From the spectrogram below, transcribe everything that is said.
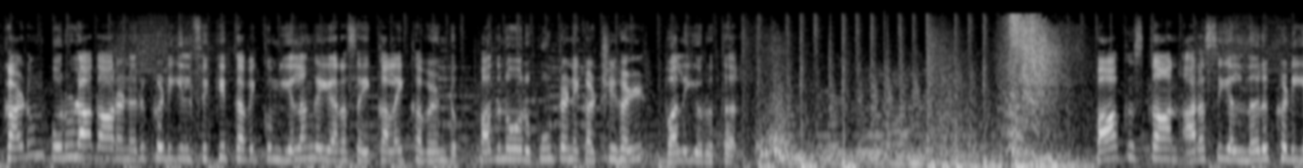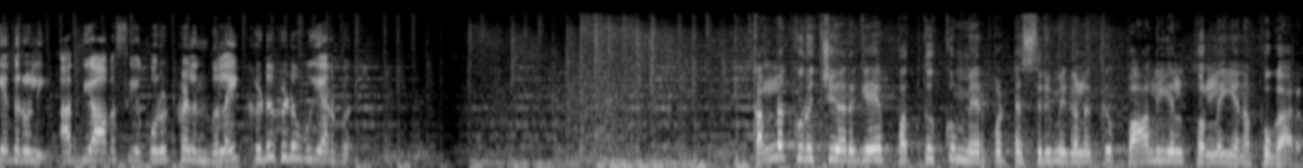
கடும் பொருளாதார நெருக்கடியில் சிக்கித் தவிக்கும் இலங்கை அரசை கலைக்க வேண்டும் பதினோரு கூட்டணி கட்சிகள் வலியுறுத்தல். பாகிஸ்தான் அரசியல் நெருக்கடி எதிரொலி. அத்தியாவசிய பொருட்களின் விலை கிடுகிடு உயர்வு. கள்ளக்குறிச்சி அருகே பத்துக்கும் மேற்பட்ட சிறுமிகளுக்கு பாலியல் தொல்லை என புகார்.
